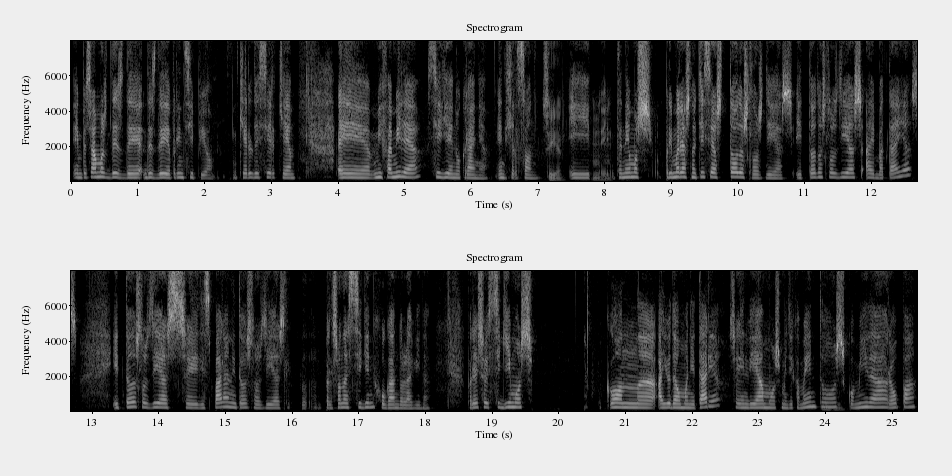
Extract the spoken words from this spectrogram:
empezamos desde, desde el principio. Quiero decir que eh, mi familia sigue en Ucrania, en Gerson. Siguen. Y tenemos primeras noticias todos los días. Y todos los días hay batallas. Y todos los días se disparan y todos los días eh, personas siguen jugando la vida. Por eso seguimos con eh, ayuda humanitaria. O sea, enviamos medicamentos, comida, ropa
